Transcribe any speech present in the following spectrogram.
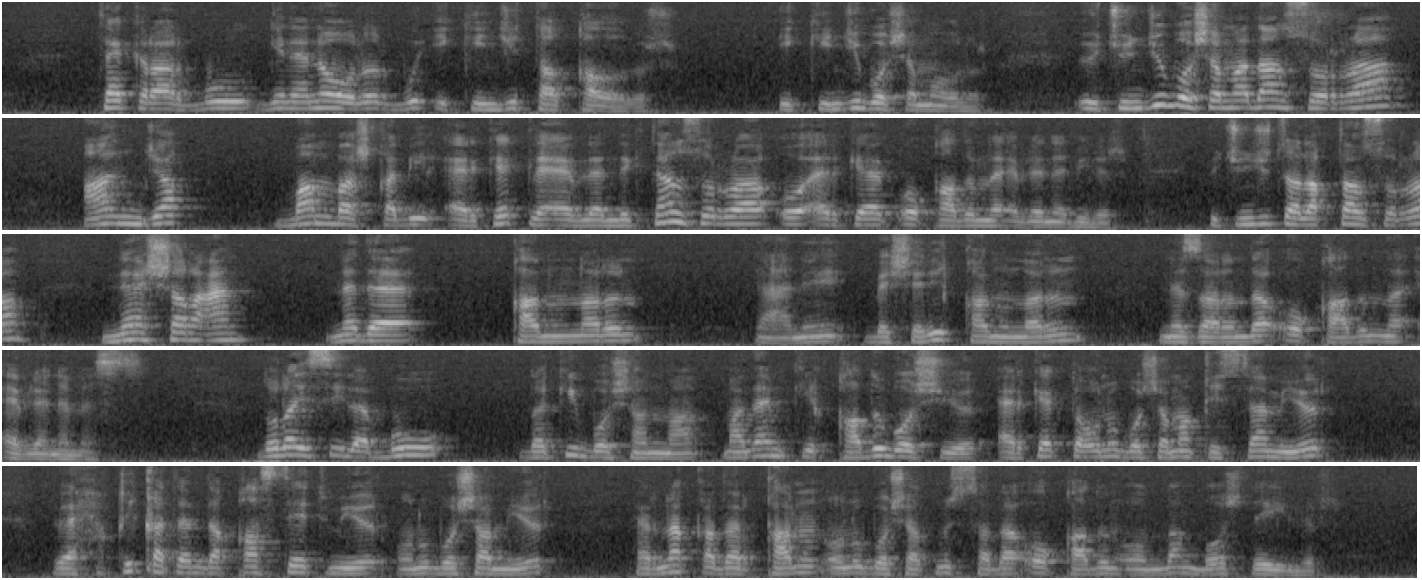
Tekrar bu yine ne olur? Bu ikinci talka olur. İkinci boşama olur. Üçüncü boşamadan sonra ancak bambaşka bir erkekle evlendikten sonra o erkek o kadınla evlenebilir. Üçüncü talaktan sonra ne şer'an ne de kanunların yani beşeri kanunların nezarında o kadınla evlenemez. Dolayısıyla buradaki boşanma madem ki kadı boşuyor, erkek de onu boşamak istemiyor ve hakikaten de kastetmiyor, onu boşamıyor. Her ne kadar kanun onu boşatmışsa da o kadın ondan boş değildir.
